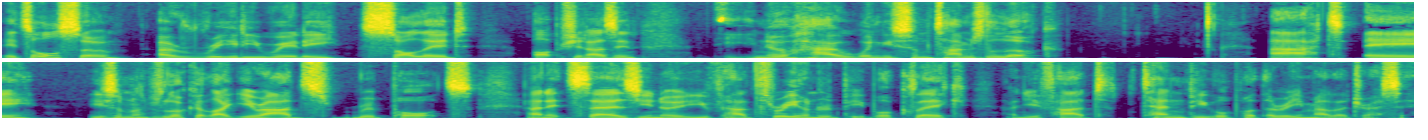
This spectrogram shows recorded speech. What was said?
it's also a really, really solid option. As in, you know how when you sometimes look at a you sometimes look at like your ads reports and it says you know you've had 300 people click and you've had 10 people put their email address in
